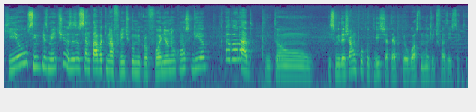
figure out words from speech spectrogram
Que eu simplesmente, às vezes eu sentava aqui na frente com o microfone e eu não conseguia gravar nada. Então, isso me deixava um pouco triste até, porque eu gosto muito de fazer isso aqui.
